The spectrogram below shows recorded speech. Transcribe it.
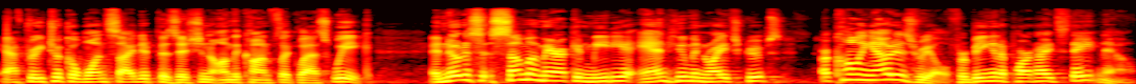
after he took a one sided position on the conflict last week. And notice that some American media and human rights groups are calling out Israel for being an apartheid state now.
